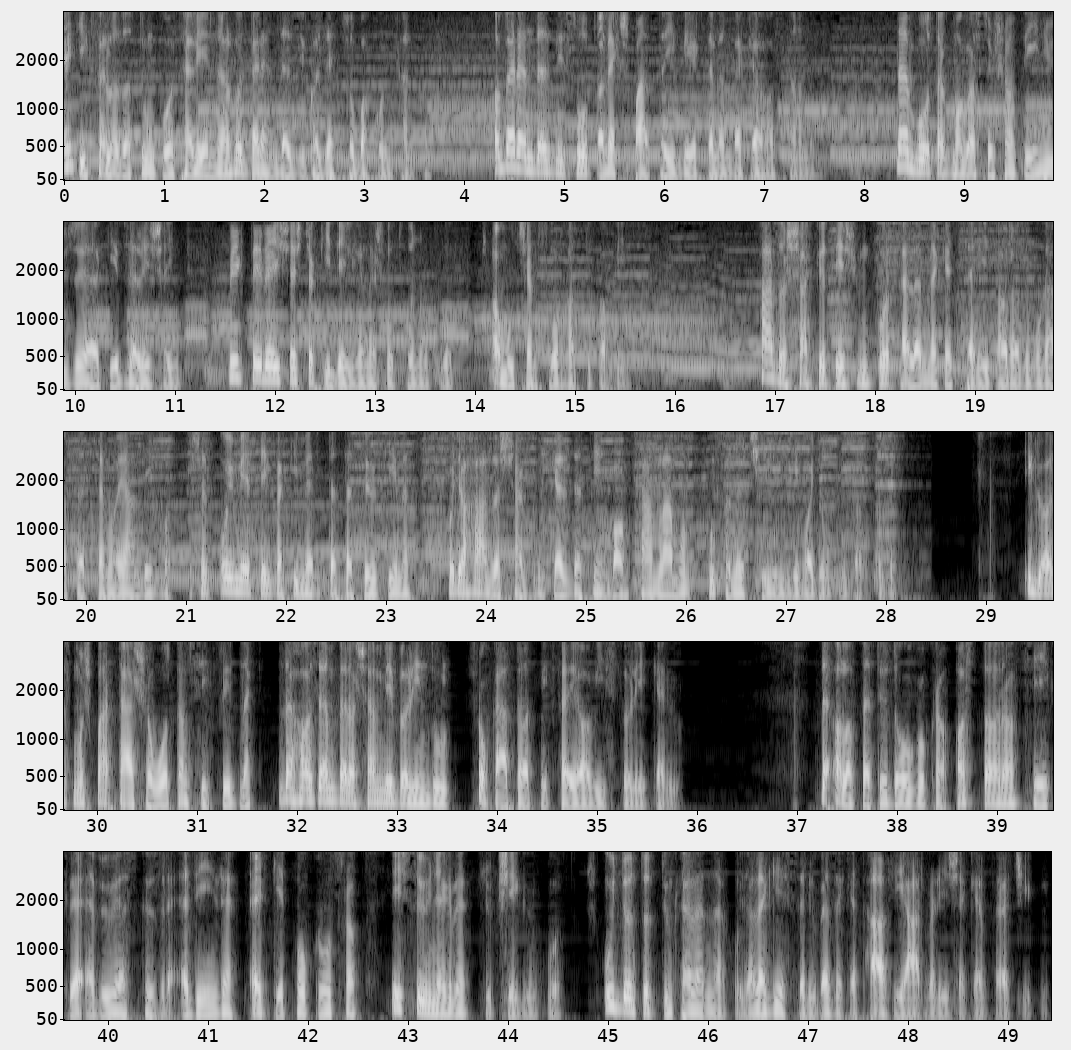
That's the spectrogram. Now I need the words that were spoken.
Egyik feladatunk volt Helénnel, hogy berendezzük az egy szobakonyhánkat. A berendezni szót a legspártai bértelembe kell használnom. Nem voltak magasztosan fényűző elképzeléseink, végtére is ez csak idéglenes otthonunk volt, és amúgy sem szórhattuk a pénzt. Házasságkötésünkkor Helennek egy szerény aranyórát vettem ajándékba, és ez oly mértékben kimerítette tőkémet, hogy a házasságunk kezdetén bankszámlámon 25 shillingnyi vagyok mutatkozott. Igaz, most már társa voltam Siegfriednek, de ha az ember a semmiből indul, soká tart, míg feje a víz fölé kerül. De alapvető dolgokra, asztalra, székre, evőeszközre, edényre, egy-két pokrócra és szőnyegre szükségünk volt és úgy döntöttünk Helennel, hogy a legészszerűbb ezeket házi árveréseken felcsípni.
